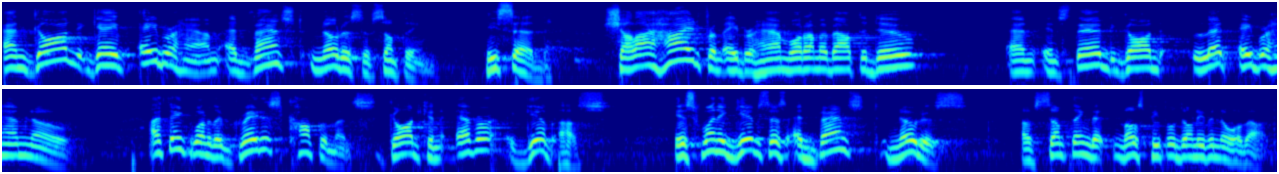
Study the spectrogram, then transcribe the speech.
And God gave Abraham advanced notice of something. He said, Shall I hide from Abraham what I'm about to do? And instead, God let Abraham know. I think one of the greatest compliments God can ever give us is when He gives us advanced notice of something that most people don't even know about.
